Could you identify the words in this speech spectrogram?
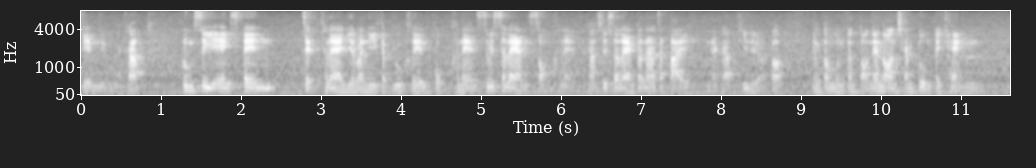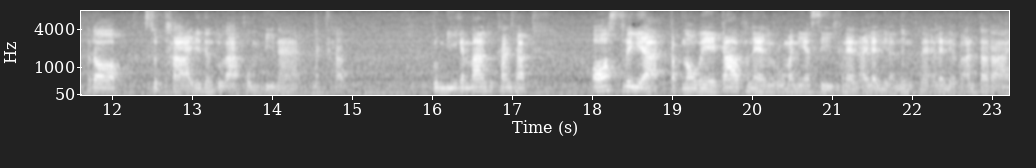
เกมหนึ่งนะครับ กลุ่ม 4 เองสเปน 7 คะแนนเยอรมนีกับยูเครน 6 คะแนน สวิตเซอร์แลนด์ 2 คะแนนนะครับสวิตเซอร์แลนด์ก็น่าจะไปนะครับ ที่เหลือก็ยังต้องลุ้นกันต่อแน่นอนแชมป์กลุ่มไปแข่งรอบ สุดท้ายในเดือนตุลาคมปีหน้านะครับ กลุ่ม B กันบ้างทุกท่านครับออสเตรียกับนอร์เวย์9คะแนนโรมาเนีย 4 คะแนน ไอร์แลนด์เหนือ 1 คะแนน ไอร์แลนด์เหนือก็อันตราย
